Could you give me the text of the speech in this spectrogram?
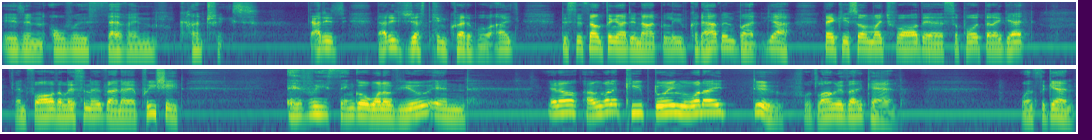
is in over seven countries. That is that is just incredible. I this is something I did not believe could happen, but yeah, thank you so much for all the support that I get and for all the listeners, and I appreciate every single one of you. And you know, I'm gonna keep doing what I do for as long as I can. Once again,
